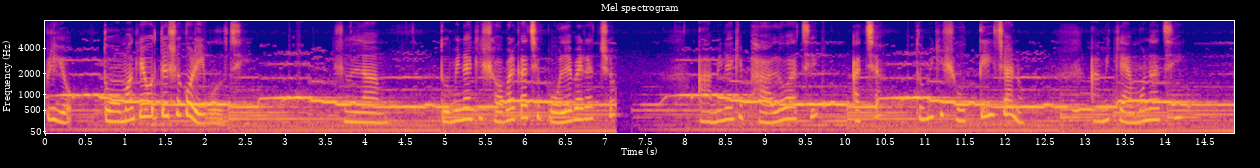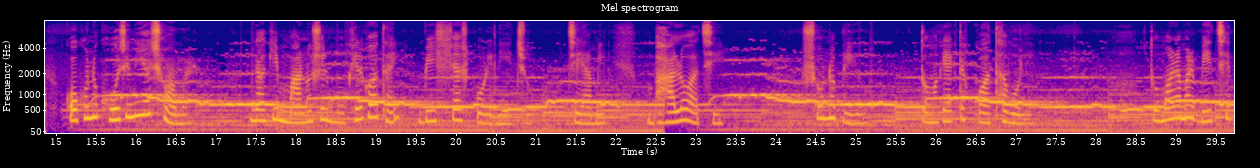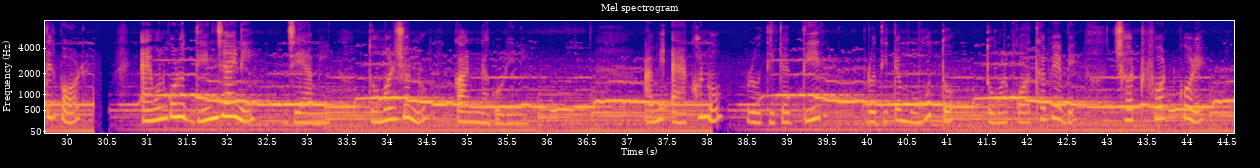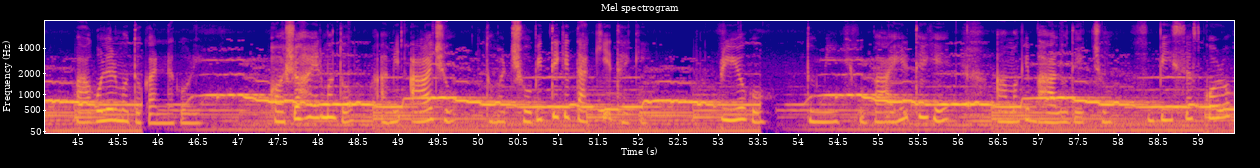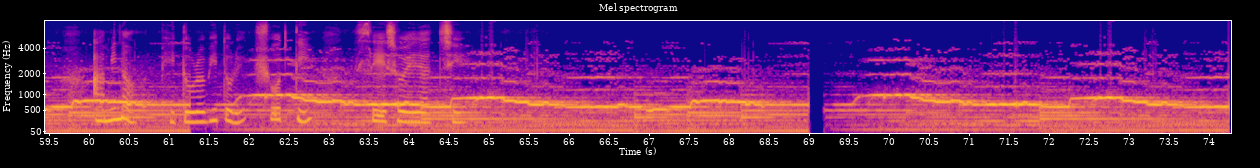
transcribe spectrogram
প্রিয়, তোমাকে উদ্দেশ্য করেই বলছি। শুনলাম, তুমি নাকি সবার কাছে বলে বেড়াচ্ছ? আমি নাকি ভালো আছি? আচ্ছা তুমি কি সত্যিই জানো? আমি কেমন আছি? কখনো খোঁজ নিয়েছো আমার? নাকি মানুষের মুখের কথাই বিশ্বাস করে নিয়েছো যে আমি ভালো আছি? শোনো প্রিয়, তোমাকে একটা কথা বলি। বিচ্ছেদের পর এমন কোনো দিন যায়নি যে আমি তোমার জন্য কান্না করিনি। আমি এখনও প্রতিটা দিন, প্রতিটা মুহূর্ত তোমার কথা ভেবে ছটফট করে পাগলের মতো কান্না করি। অসহায়ের মতো আমি আজও তোমার ছবির দিকে তাকিয়ে থাকি। প্রিয় গো তুমি বাহির থেকে আমাকে ভালো দেখছ। বিশ্বাস করো আমি না ভিতরে ভিতরে সত্যি শেষ হয়ে যাচ্ছি।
